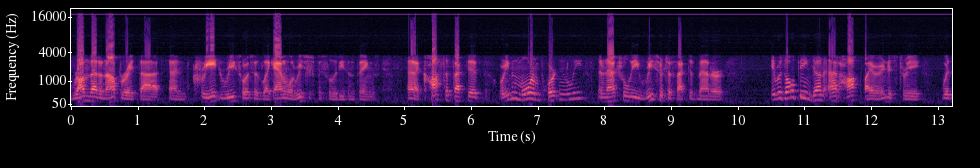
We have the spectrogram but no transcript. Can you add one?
run that and operate that and create resources like animal research facilities and things in a cost effective or even more importantly in an actually research effective manner it was all being done ad hoc by our industry with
